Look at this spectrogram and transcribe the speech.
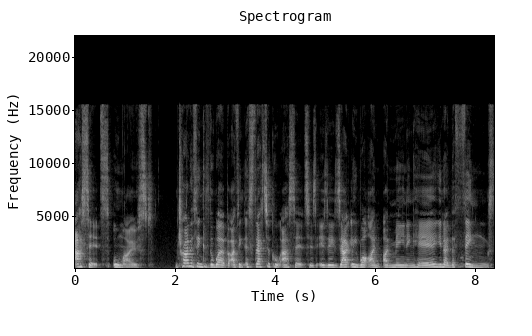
assets almost. I'm trying to think of the word, but I think aesthetical assets is, is exactly what I'm I'm meaning here. You know, the things.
